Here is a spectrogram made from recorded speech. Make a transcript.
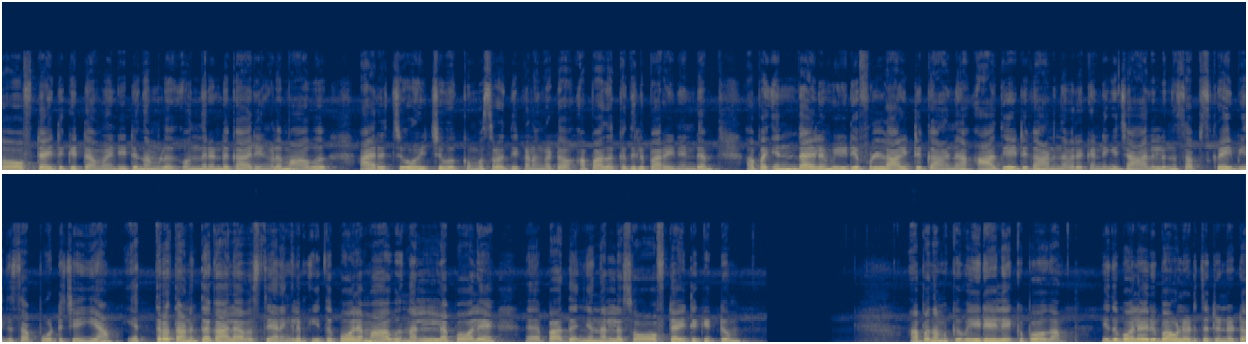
സോഫ്റ്റ് ആയിട്ട് കിട്ടാൻ വേണ്ടിയിട്ട് നമ്മൾ ഒന്ന് രണ്ട് കാര്യങ്ങൾ മാവ് അരച്ച് ഒഴിച്ച് വെക്കുമ്പോൾ ശ്രദ്ധിക്കണം കേട്ടോ. അപ്പോൾ അതൊക്കെ ഇതിൽ പറയുന്നുണ്ട്. അപ്പോൾ എന്തായാലും വീഡിയോ ഫുള്ളായിട്ട് കാണുക. ആദ്യമായിട്ട് കാണുന്നവരൊക്കെ ഉണ്ടെങ്കിൽ ചാനലൊന്ന് സബ്സ്ക്രൈബ് ചെയ്ത് സപ്പോർട്ട് ചെയ്യാം. എത്ര തണുത്ത കാലാവസ്ഥയാണെങ്കിലും ഇതുപോലെ മാവ് നല്ല പോലെ പതഞ്ഞ് നല്ല സോഫ്റ്റായിട്ട് കിട്ടും. അപ്പോൾ നമുക്ക് വീഡിയോയിലേക്ക് പോകാം. ഇതുപോലെ ഒരു ബൗൾ എടുത്തിട്ടുണ്ട് കേട്ടോ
